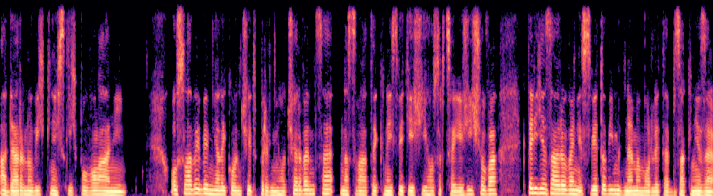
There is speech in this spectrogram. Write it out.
a dar nových kněžských povolání. Oslavy by měly končit 1. července na svátek nejsvětějšího srdce Ježíšova, který je zároveň Světovým dnem modliteb za kněze.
